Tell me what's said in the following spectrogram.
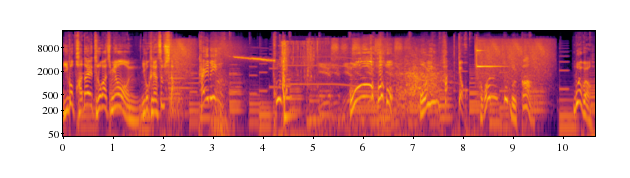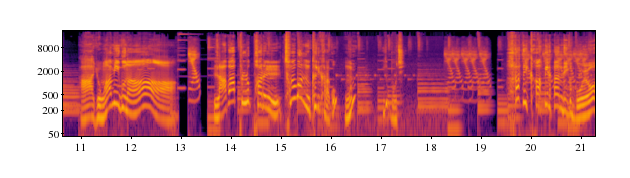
이거 바다에 들어가지면 이거 그냥 씁시다. 다이빙. 통통. 오 어인 합격. 저건 또 뭘까? 뭐야 뭐야? 아 용암이구나. 라바 플로파를 천 번 클릭하라고? 응? 이게 뭐지? 하니까 아니라는데 이거 뭐야?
